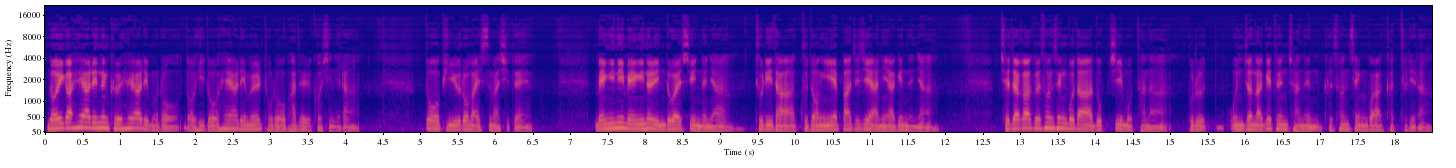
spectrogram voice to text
너희가 헤아리는 그 헤아림으로 너희도 헤아림을 도로 받을 것이니라. 또 비유로 말씀하시되 맹인이 맹인을 인도할 수 있느냐? 둘이 다 구덩이에 빠지지 아니하겠느냐? 제자가 그 선생보다 높지 못하나 무릇 온전하게 된 자는 그 선생과 같으리라.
